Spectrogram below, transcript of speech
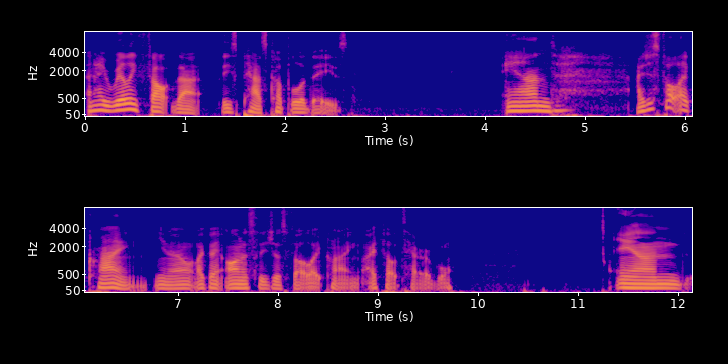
and I really felt that these past couple of days, and I just felt like crying, you know, like I honestly just felt like crying. I felt terrible and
